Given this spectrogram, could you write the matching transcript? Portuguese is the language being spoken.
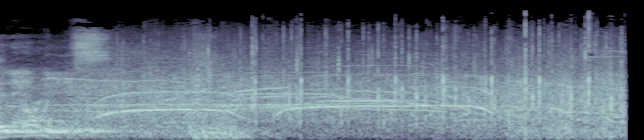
Leões.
